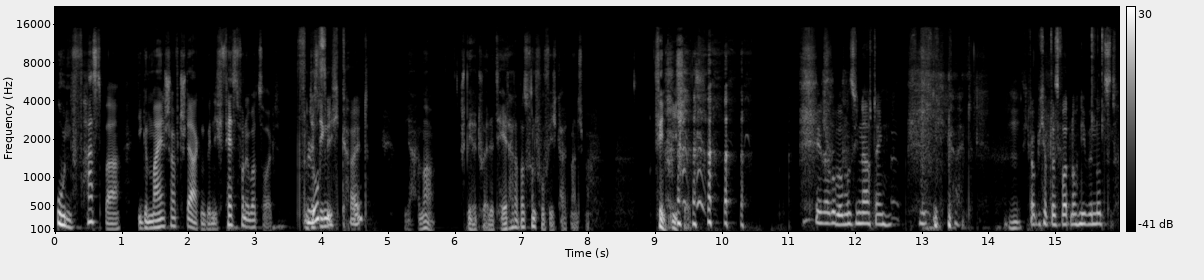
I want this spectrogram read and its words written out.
unfassbar die Gemeinschaft stärken, bin ich fest von überzeugt. Fluffigkeit? Deswegen, ja, immer. Spiritualität hat aber was von Fuffigkeit manchmal. Finde ich jetzt. okay, darüber muss ich nachdenken. Fluffigkeit. Hm. Ich glaube, ich habe das Wort noch nie benutzt.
